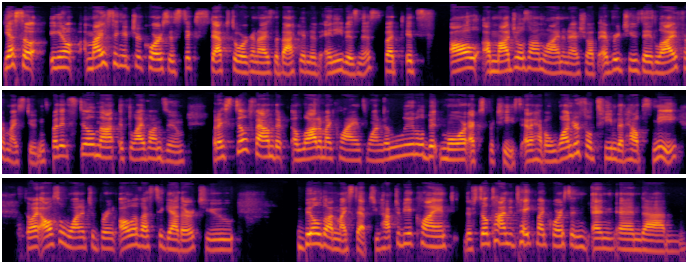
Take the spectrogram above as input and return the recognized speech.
Yes, yeah, so you know, my signature course is six steps to organize the back end of any business, but it's all uh, modules online and I show up every Tuesday live for my students, but it's still not, it's live on Zoom. But I still found that a lot of my clients wanted a little bit more expertise. And I have a wonderful team that helps me. So I also wanted to bring all of us together to build on my steps. You have to be a client. There's still time to take my course and and and um,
